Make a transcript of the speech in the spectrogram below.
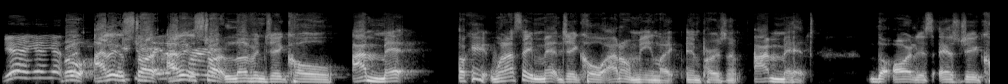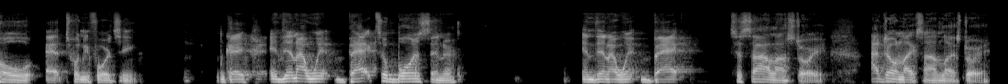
Yeah, yeah, yeah. Bro, but I didn't start I didn't for- start loving J. Cole. I met okay, when I say met J. Cole, I don't mean like in person. I met the artist as J. Cole at 2014. Okay. Okay. And then I went back to Born Sinner. And then I went back to Sideline Story. I don't like Sideline Story.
